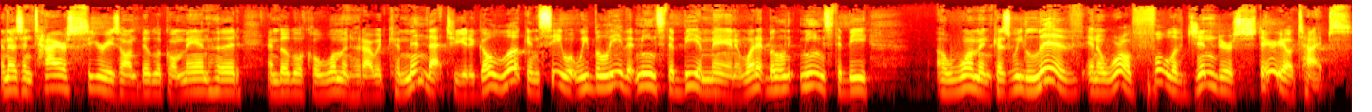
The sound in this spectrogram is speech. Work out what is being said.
and there's an entire series on biblical manhood and biblical womanhood. I would commend that to you to go look and see what we believe it means to be a man and what it be- means to be a woman, because we live in a world full of gender stereotypes.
